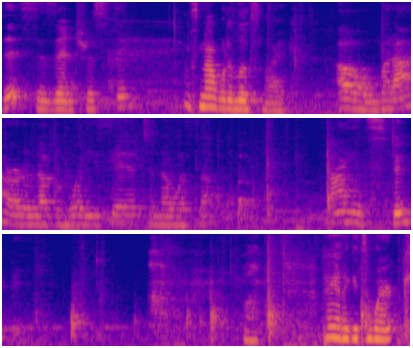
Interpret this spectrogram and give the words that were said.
This is interesting. It's not what it looks like. Oh, but I heard enough of what he said to know what's up. I ain't stupid. Well, I gotta get to work.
